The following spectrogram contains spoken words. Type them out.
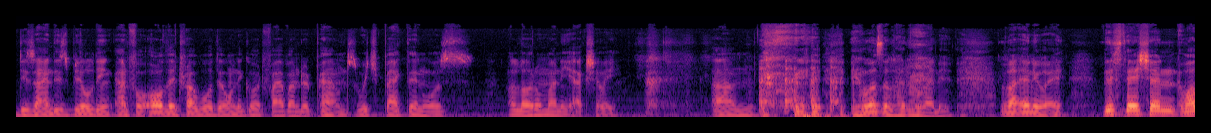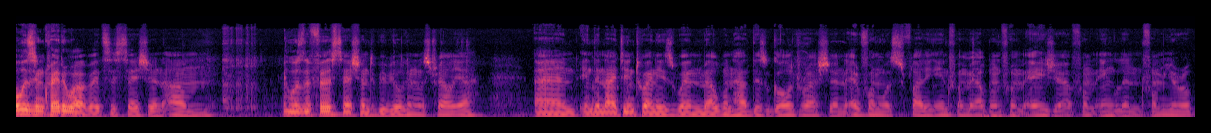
designed this building. And for all their trouble, they only got 500 pounds, which back then was a lot of money actually. Um, it was a lot of money, but anyway, this station. What was incredible about this station? Um, it was the first station to be built in Australia, and in the 1920s, when Melbourne had this gold rush and everyone was flooding in from Melbourne, from Asia, from England, from Europe,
